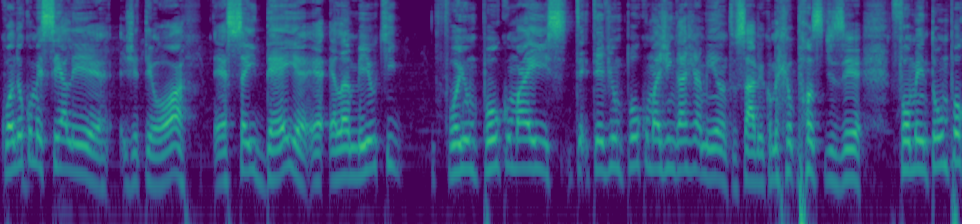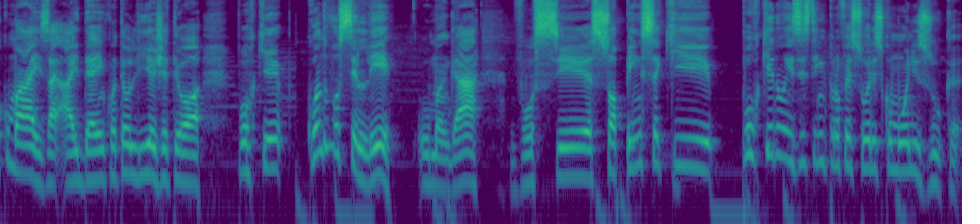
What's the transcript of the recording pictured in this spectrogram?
Quando eu comecei a ler GTO, essa ideia, é, ela meio que foi um pouco mais. teve um pouco mais de engajamento, sabe? Como é que eu posso dizer? Fomentou um pouco mais a, a ideia enquanto eu lia GTO. Porque quando você lê o mangá, você só pensa que. Por que não existem professores como Onizuka?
